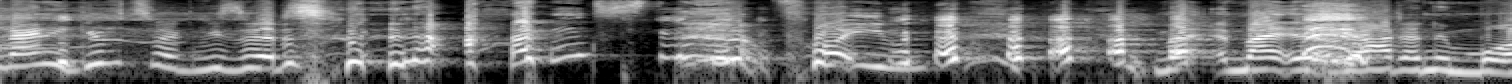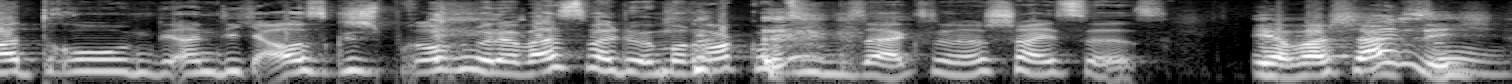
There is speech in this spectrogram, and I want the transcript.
kleine Giftzwerg, wieso hättest du denn Angst vor ihm? er hat eine Morddrohung an dich ausgesprochen oder was, weil du immer Rocco zu ihm sagst, wenn er scheiße ist. Ja, wahrscheinlich. So.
